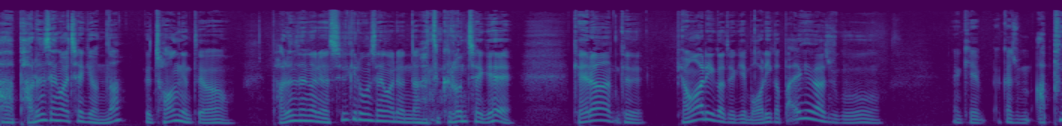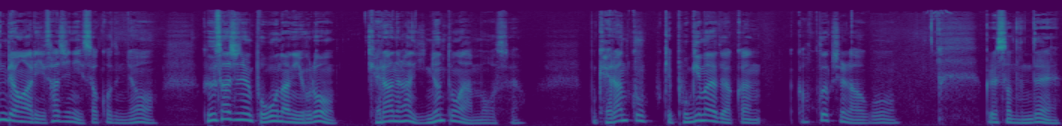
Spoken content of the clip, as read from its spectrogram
아, 바른 생활 책이었나? 그 저학년 때요. 바른 생활이나 슬기로운 생활이었나 같은 그런 책에 계란 그 병아리가 되게 머리가 빨개가지고 이렇게 약간 좀 아픈 병아리 사진이 있었거든요. 그 사진을 보고 난 이후로 계란을 한 2년 동안 안 먹었어요. 뭐 계란국 이렇게 보기만 해도 약간, 약간 헛구역질 나오고 그랬었는데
